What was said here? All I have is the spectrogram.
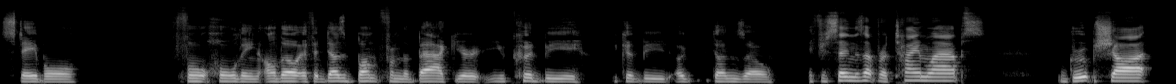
stable, full holding. Although if it does bump from the back, you're you could be you could be a dunzo. If you're setting this up for a time lapse, group shot,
